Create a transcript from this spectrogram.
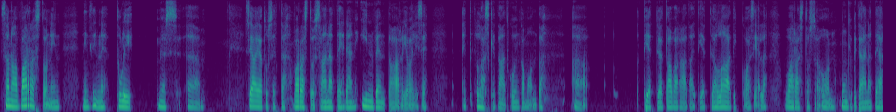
sanaa varasto, niin niin sinne tuli myös ää, se ajatus, että varastoissa aina tehdään inventaario, eli se, että lasketaan, että kuinka monta ää, tiettyä tavaraa tai tiettyä laatikkoa siellä varastossa on. Munkin pitää aina tehdä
